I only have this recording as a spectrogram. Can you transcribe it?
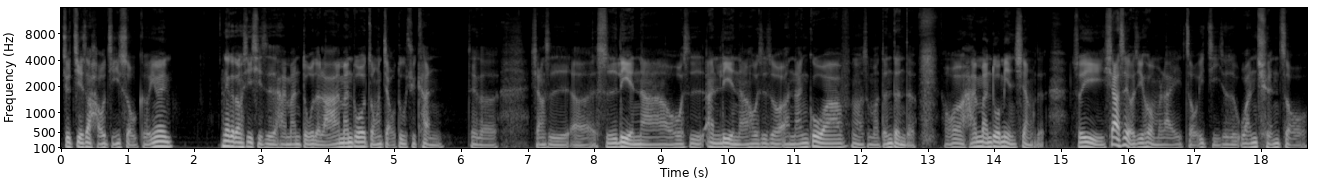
就介绍好几首歌，因为那个东西其实还蛮多的啦，还蛮多种角度去看这个。像是呃失恋呐，或是暗恋呐，或是说啊难过啊，啊什么等等的，我还蛮多面向的。所以下次有机会我们来走一集，就是完全走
